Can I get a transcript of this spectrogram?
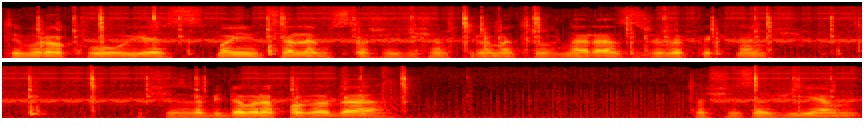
W tym roku jest moim celem 160 km na raz, żeby pyknąć. Jak się zrobi dobra pogoda, to się zawijam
